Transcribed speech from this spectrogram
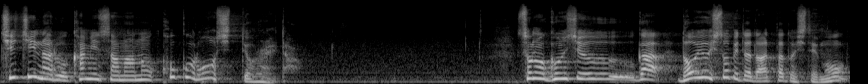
父なる神様の心を知っておられた。その群衆がどういう人々であったとしても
